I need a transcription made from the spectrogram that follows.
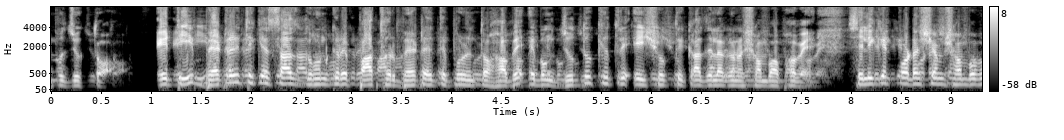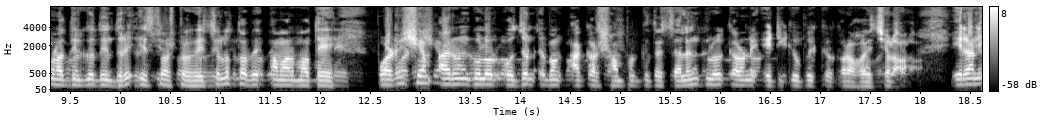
উপযুক্ত। এটি ব্যাটারি থেকে চার্জ গ্রহণ করে পাথর ব্যাটারিতে পরিণত হবে এবং যুদ্ধক্ষেত্রে এই শক্তি কাজে লাগানো সম্ভব হবে। সিলিকেট পটাশিয়াম সম্ভাবনা দীর্ঘদিন ধরে স্পষ্ট হয়েছিল তবে আমার মতে পটাশিয়াম আয়রনগুলোর ওজন এবং আকার সম্পর্কিত চ্যালেঞ্জগুলোর কারণে এটিকে উপেক্ষা করা হয়েছিল। ইরানি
